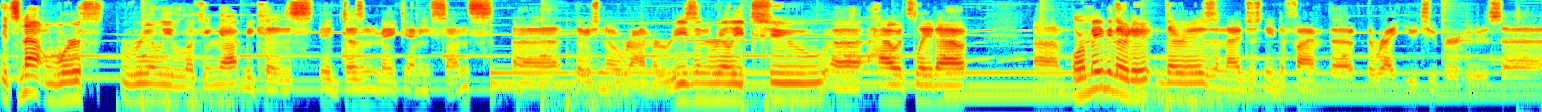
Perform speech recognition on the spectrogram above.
it's not worth really looking at because it doesn't make any sense. Uh, there's no rhyme or reason really to uh, how it's laid out. Um, or maybe there there is, and I just need to find the, the right YouTuber who's uh,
